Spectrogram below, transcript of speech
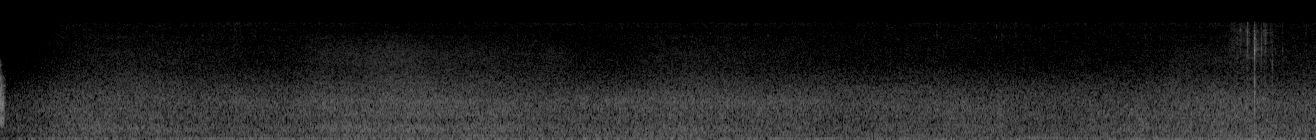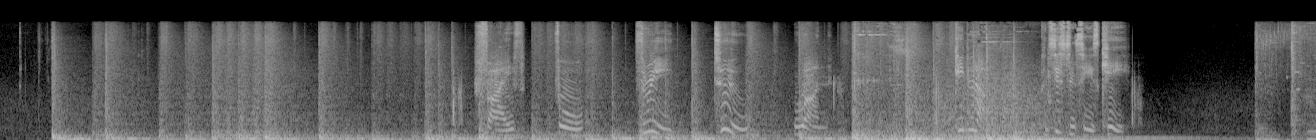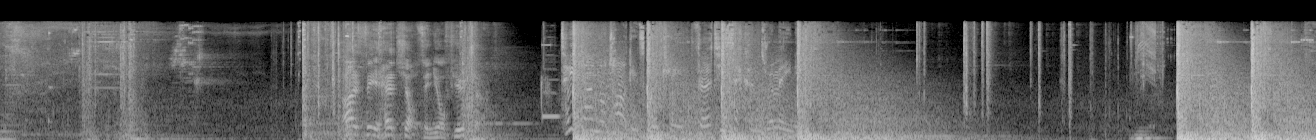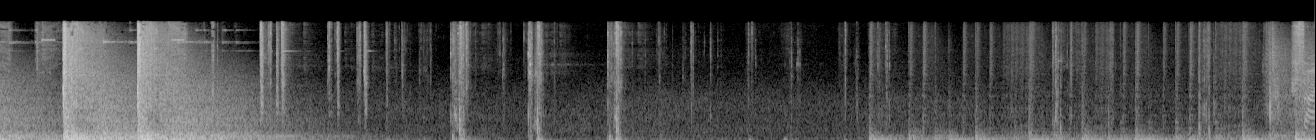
Five, four, three, two, one. Keep it up. Consistency is key. I see headshots in your future. Take down your targets quickly. 30 seconds remaining.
